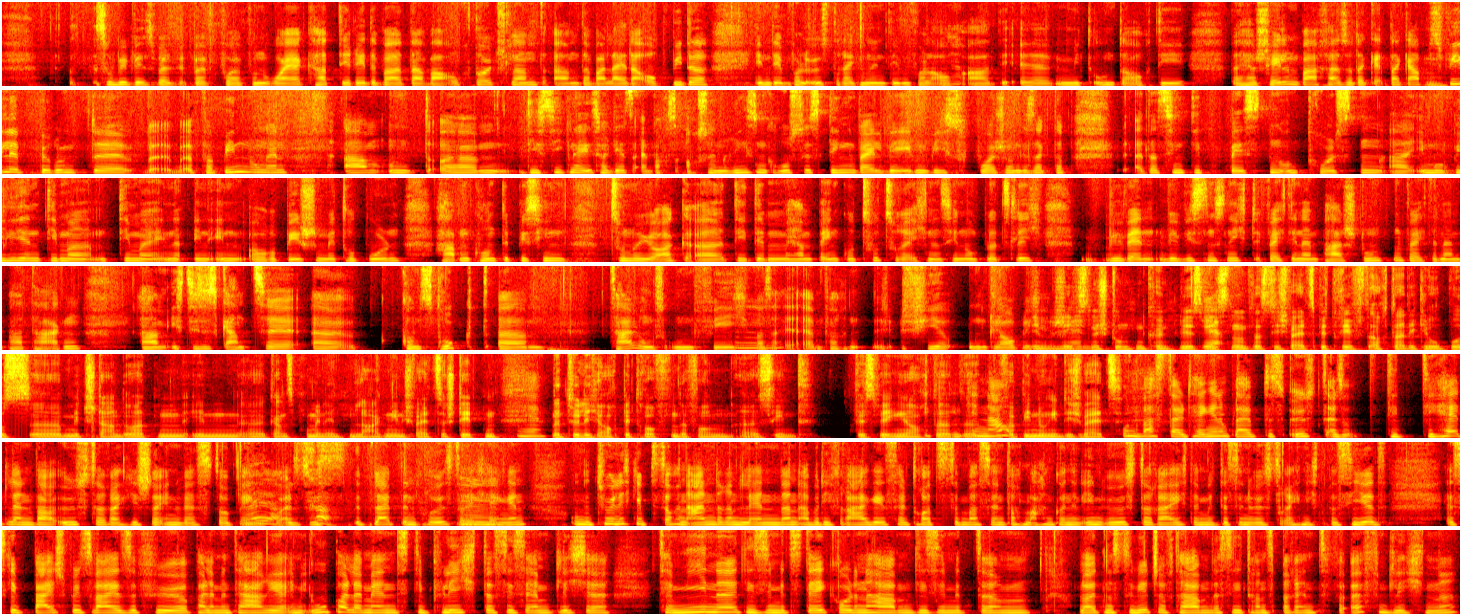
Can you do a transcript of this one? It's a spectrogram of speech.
so wie wir es, weil vorher von Wirecard die Rede war, da war auch Deutschland, ähm, da war leider auch wieder in dem Fall Österreich und in dem Fall auch ja. äh, die, äh, mitunter auch die, der Herr Schellenbacher. Also da, da gab es mhm. viele berühmte äh, Verbindungen ähm, und ähm, die Signa ist halt jetzt einfach auch so ein riesengroßes Ding, weil wir eben, wie ich es vorher schon gesagt habe, äh, das sind die besten und tollsten äh, Immobilien, die man, die man in, in, in, europäischen Metropolen haben konnte, bis hin zu New York, äh, die dem Herrn Benko zuzurechnen sind. Und plötzlich, wir werden wir, wir wissen es nicht, vielleicht in ein paar Stunden, vielleicht in ein paar Tagen, ähm, ist dieses ganze äh, Konstrukt ähm, zahlungsunfähig, mhm. was einfach schier unglaublich ist. In den nächsten Stunden könnten wir es ja. wissen. Und was die Schweiz betrifft, auch da die Globus äh, mit Standorten in äh, ganz prominenten Lagen in Schweizer Städten ja. natürlich auch betroffen davon äh, sind. Deswegen auch der, der, genau. die Verbindung in die Schweiz. Und was da halt hängen bleibt, das Öst also die, die Headline war österreichischer Investor Benko. Ja, ja, also es bleibt einfach Österreich mhm. hängen. Und natürlich gibt es auch in anderen Ländern, aber die Frage ist halt trotzdem, was wir einfach machen können in Österreich, damit das in Österreich nicht passiert. Es gibt beispielsweise für Parlamentarier im EU-Parlament die Pflicht, dass sie sämtliche Termine, die sie mit Stakeholdern haben, die sie mit ähm, Leuten aus der Wirtschaft haben, dass sie transparent veröffentlichen. Ne?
